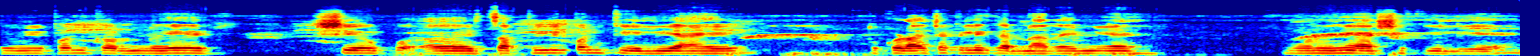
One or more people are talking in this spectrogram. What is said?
तुम्ही पण करून हे शेव चकली पण केली आहे. तुकडा चकली करणार आहे मी. म्हणून ही अशी केली आहे.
